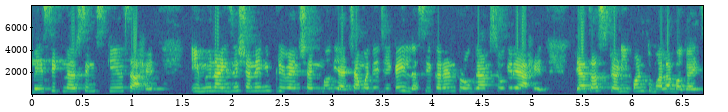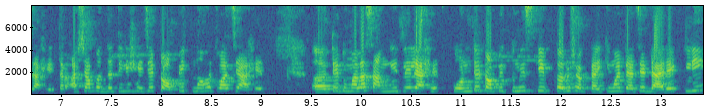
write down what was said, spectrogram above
बेसिक नर्सिंग स्किल्स आहेत. इम्युनायझेशन आणि प्रिव्हेन्शन मग याच्यामध्ये जे काही लसीकरण प्रोग्राम्स वगैरे आहेत त्याचा स्टडी पण तुम्हाला बघायचा आहे. तर अशा पद्धतीने हे जे टॉपिक महत्त्वाचे आहेत ते तुम्हाला सांगितलेले आहेत. कोणते टॉपिक तुम्ही स्किप करू शकता किंवा त्याचे डायरेक्टली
